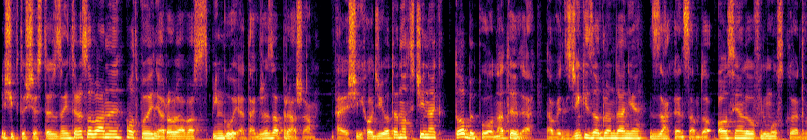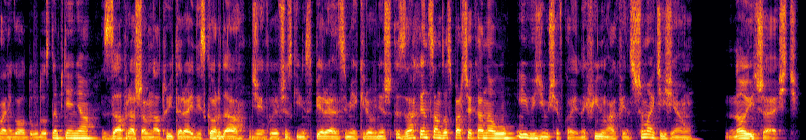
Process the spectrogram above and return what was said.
Jeśli ktoś jest też zainteresowany, odpowiednia rola Was spinguje, także zapraszam. A jeśli chodzi o ten odcinek, to by było na tyle. A więc dzięki za oglądanie, zachęcam do oceniania filmu, skomentowania go do udostępnienia, zapraszam na Twittera i Discorda, dziękuję wszystkim wspierającym, jak i również zachęcam do wsparcia kanału i widzimy się w kolejnych filmach, więc trzymajcie się, no i cześć!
